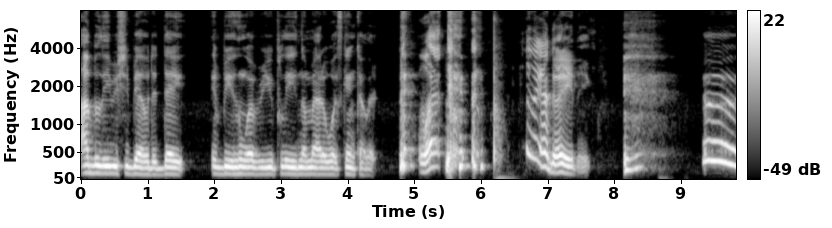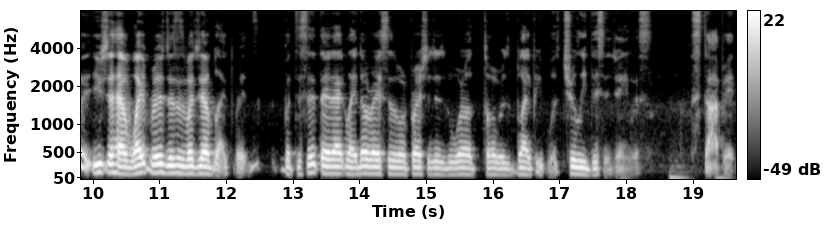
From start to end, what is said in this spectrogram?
I believe you should be able to date and be whoever you please, no matter what skin color. what? I think I do anything. You should have white friends just as much as you have black friends. But to sit there and act like no racism or oppression in the world towards black people is truly disingenuous. Stop it.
